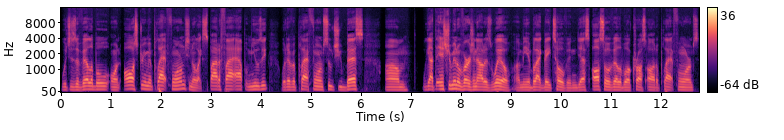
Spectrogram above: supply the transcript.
which is available on all streaming platforms, you know, like Spotify, Apple Music, whatever platform suits you best. Um, we got the instrumental version out as well, uh, me and Black Beethoven. That's also available across all the platforms.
